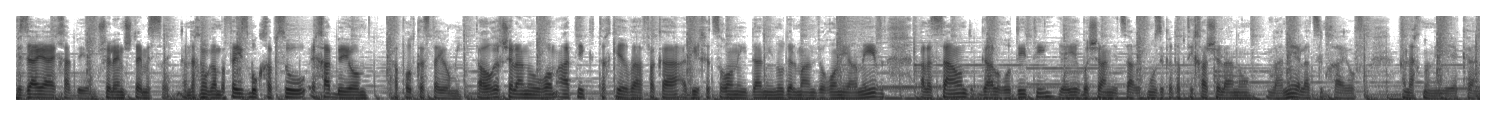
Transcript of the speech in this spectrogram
וזה היה אחד ביום של N12. אנחנו גם בפייסבוק חפשו אחד ביום, הפודקאסט היומי. העורך שלנו הוא רום אטיק, תחקיר והפקה עדי חצרוני, דני נודלמן ורוני ארניב. על הסאונד גל רודיטי, יאיר בשן יצר את מוזיקת הפתיחה שלנו, ואני אלעד שמחיוף. אנחנו נהיה כאן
